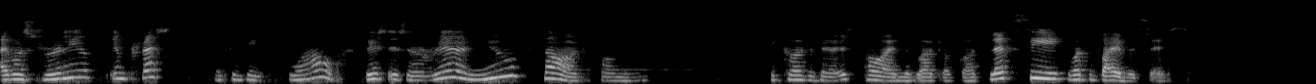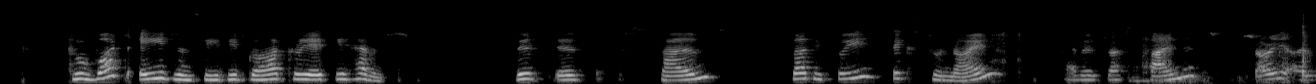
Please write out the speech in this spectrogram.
I was really impressed. I was thinking, wow, this is a real new thought for me. Because there is power in the word of God. Let's see what the Bible says. Through what agency did God create the heavens? This is Psalms 33, 6 to 9. I will just find it. Sorry, I'm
